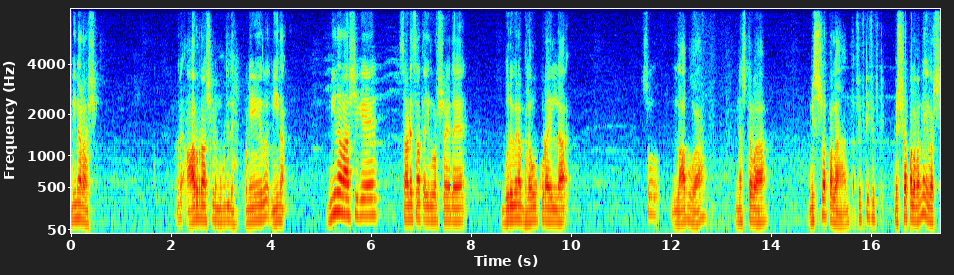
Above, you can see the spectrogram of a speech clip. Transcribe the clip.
ಮೀನರಾಶಿ ಅಂದ್ರೆ ಆರು ರಾಶಿಗಳು ಮುಗಿದಿದೆ. ಕೊನೆಯದು ಮೀನ. ಮೀನ ರಾಶಿಗೆ ಸಾಡೆ ಸಾತ್ ಐದು ವರ್ಷ ಇದೆ, ಗುರುವಿನ ಬಲವೂ ಕೂಡ ಇಲ್ಲ. ಸೊ ಲಾಭವ, ನಷ್ಟವ, ಮಿಶ್ರ ಫಲ ಅಂತ ಫಿಫ್ಟಿ ಫಿಫ್ಟಿ ಮಿಶ್ರ ಫಲವನ್ನ ಈ ವರ್ಷ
